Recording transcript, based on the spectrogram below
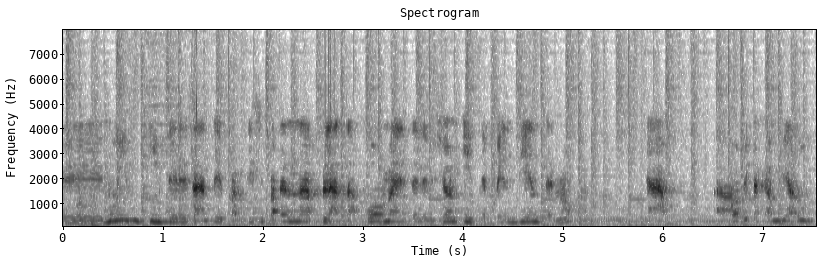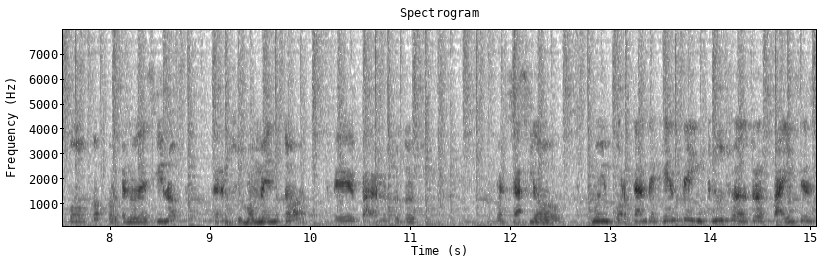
eh, muy interesante participar en una plataforma de televisión independiente, ¿no? Ya, ahorita ha cambiado un poco, por qué no decirlo, pero en su momento eh, para nosotros pues ha sido muy importante. Gente incluso de otros países,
